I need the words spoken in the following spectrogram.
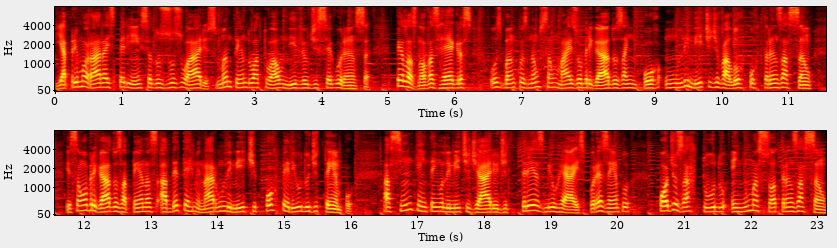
e aprimorar a experiência dos usuários, mantendo o atual nível de segurança. Pelas novas regras, os bancos não são mais obrigados a impor um limite de valor por transação e são obrigados apenas a determinar um limite por período de tempo. Assim, quem tem o um limite diário de 3 mil reais, por exemplo, pode usar tudo em uma só transação.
